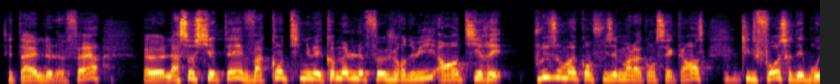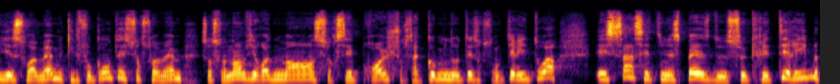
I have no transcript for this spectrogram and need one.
c'est à elle de le faire, euh, la société va continuer, comme elle le fait aujourd'hui, à en tirer plus ou moins confusément la conséquence qu'il faut se débrouiller soi-même, qu'il faut compter sur soi-même, sur son environnement, sur ses proches, sur sa communauté, sur son territoire. Et ça, c'est une espèce de secret terrible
